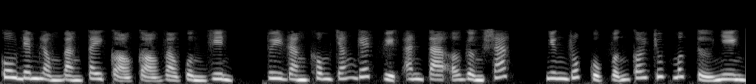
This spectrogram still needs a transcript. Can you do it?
cô đem lòng bàn tay cọ cọ vào quần jean, tuy rằng không chán ghét việc anh ta ở gần sát, nhưng rốt cuộc vẫn có chút mất tự nhiên,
